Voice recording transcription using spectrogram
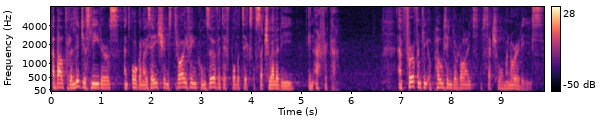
about religious leaders and organizations driving conservative politics of sexuality in Africa and fervently opposing the rights of sexual minorities.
